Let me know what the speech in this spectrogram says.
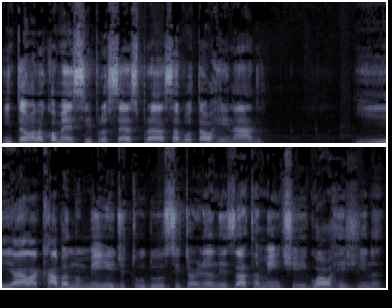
Então ela começa esse processo para sabotar o reinado e ela acaba no meio de tudo se tornando exatamente igual a Regina.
